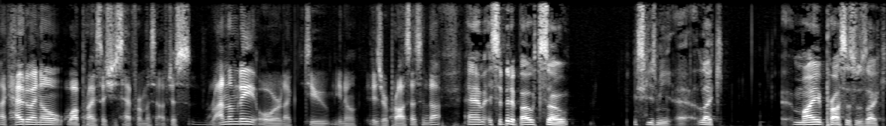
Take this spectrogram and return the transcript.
Like, how do I know what price I should set for myself? Just randomly, or like, do you, you know, is there a process in that? Um, it's a bit of both. So, excuse me, uh, like my process was like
